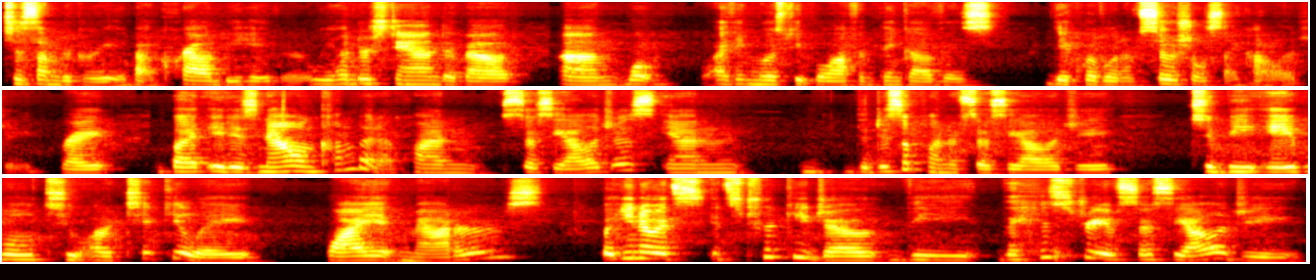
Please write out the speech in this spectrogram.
to some degree, about crowd behavior. We understand about um, what I think most people often think of as the equivalent of social psychology, right? But it is now incumbent upon sociologists and the discipline of sociology to be able to articulate why it matters but you know it's it's tricky joe. The the history of sociology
